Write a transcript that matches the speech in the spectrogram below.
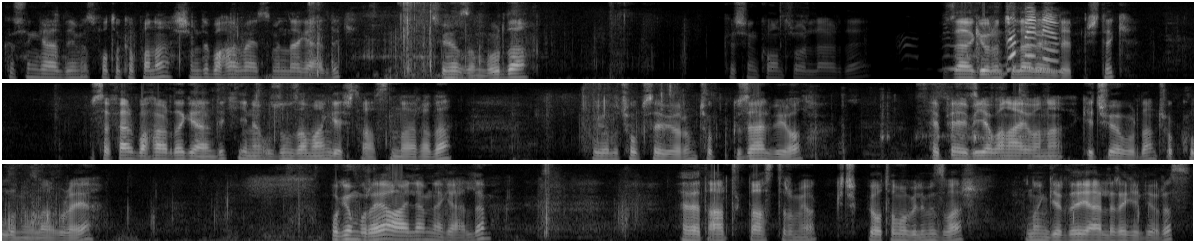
kışın geldiğimiz foto kapana şimdi bahar mevsiminde geldik. Cihazım burada. Kışın kontrollerde güzel görüntüler elde etmiştik. Bu sefer baharda geldik. Yine uzun zaman geçti aslında arada. Bu yolu çok seviyorum. Çok güzel bir yol. Epey bir yaban hayvanı geçiyor buradan. Çok kullanıyorlar buraya. Bugün buraya ailemle geldim. Evet artık Duster'ım yok. Küçük bir otomobilimiz var. Bunun girdiği yerlere geliyoruz.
